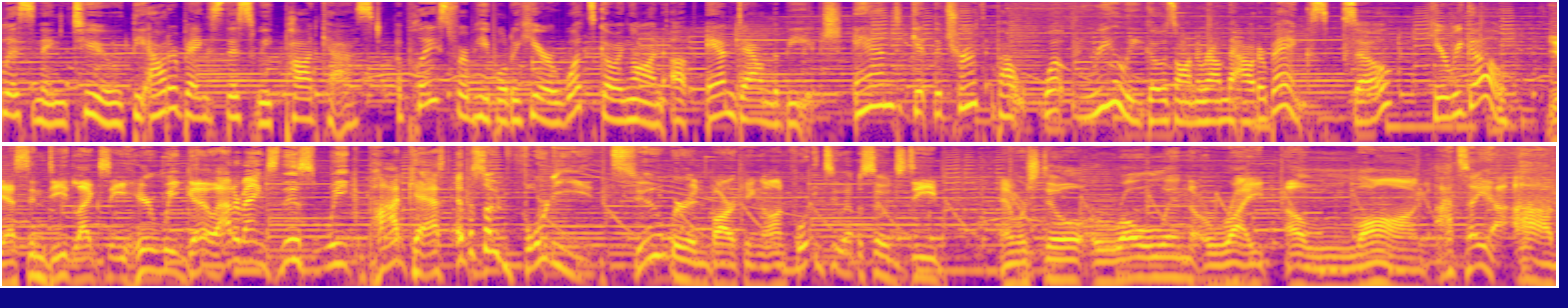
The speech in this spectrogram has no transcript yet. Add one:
listening to the Outer Banks This Week podcast, a place for people to hear what's going on up and down the beach and get the truth about what really goes on around the Outer Banks. So, here we go. Yes, indeed, Lexi. Here we go. Outer Banks This Week podcast, episode 42. We're embarking on 42 episodes deep, and we're still rolling right along. I tell you, um,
